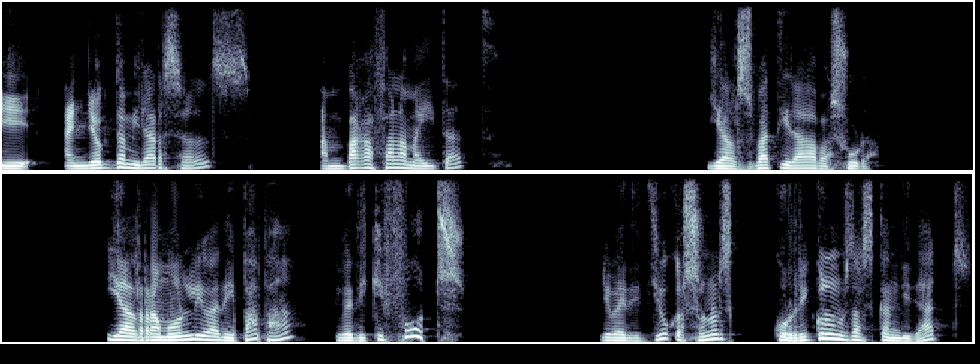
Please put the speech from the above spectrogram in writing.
I en lloc de mirar-se'ls, em va agafar la meitat i els va tirar a la bessura. I el Ramon li va dir, papa, li va dir, què fots? Li va dir, tio, que són els currículums dels candidats.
